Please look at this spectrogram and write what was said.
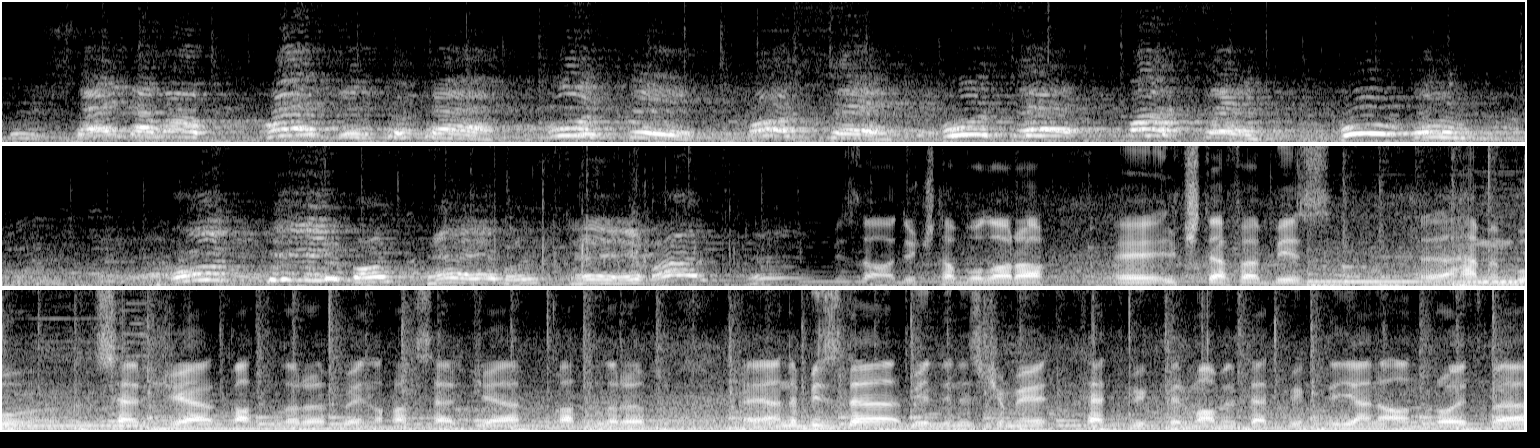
Düşsən də lap hər cür kötə, usti, basse, usti, basse, vurdum. Usti, basse, usti, basse. Biz də audio kitab olaraq e, ilk dəfə biz e, həmin bu sərgiyə qatılırıq, beynəlxalq sərgiyə qatılırıq. E, yəni bizdə bildiyiniz kimi tətbiqdir, mobil tətbiqdir. Yəni Android və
